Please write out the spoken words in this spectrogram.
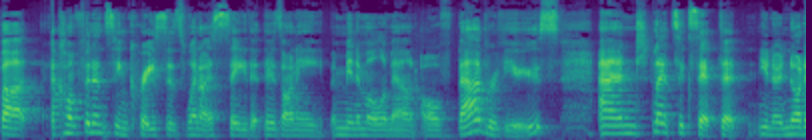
But confidence increases when I see that there's only a minimal amount of bad reviews. And let's accept that, you know, not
